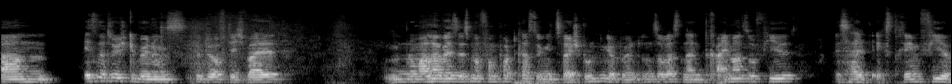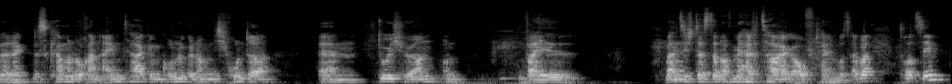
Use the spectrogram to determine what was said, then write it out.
Ähm, ist natürlich gewöhnungsbedürftig, weil normalerweise ist man vom Podcast irgendwie zwei Stunden gewöhnt und sowas und dann dreimal so viel ist halt extrem viel, weil das kann man auch an einem Tag im Grunde genommen nicht runter ähm, durchhören und weil man sich das dann auf mehrere Tage aufteilen muss. Aber trotzdem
